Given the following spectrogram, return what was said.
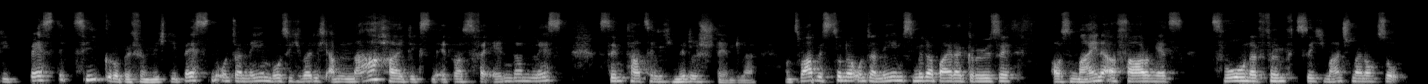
die beste Zielgruppe für mich, die besten Unternehmen, wo sich wirklich am nachhaltigsten etwas verändern lässt, sind tatsächlich Mittelständler. Und zwar bis zu einer Unternehmensmitarbeitergröße, aus meiner Erfahrung jetzt 250, manchmal noch so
